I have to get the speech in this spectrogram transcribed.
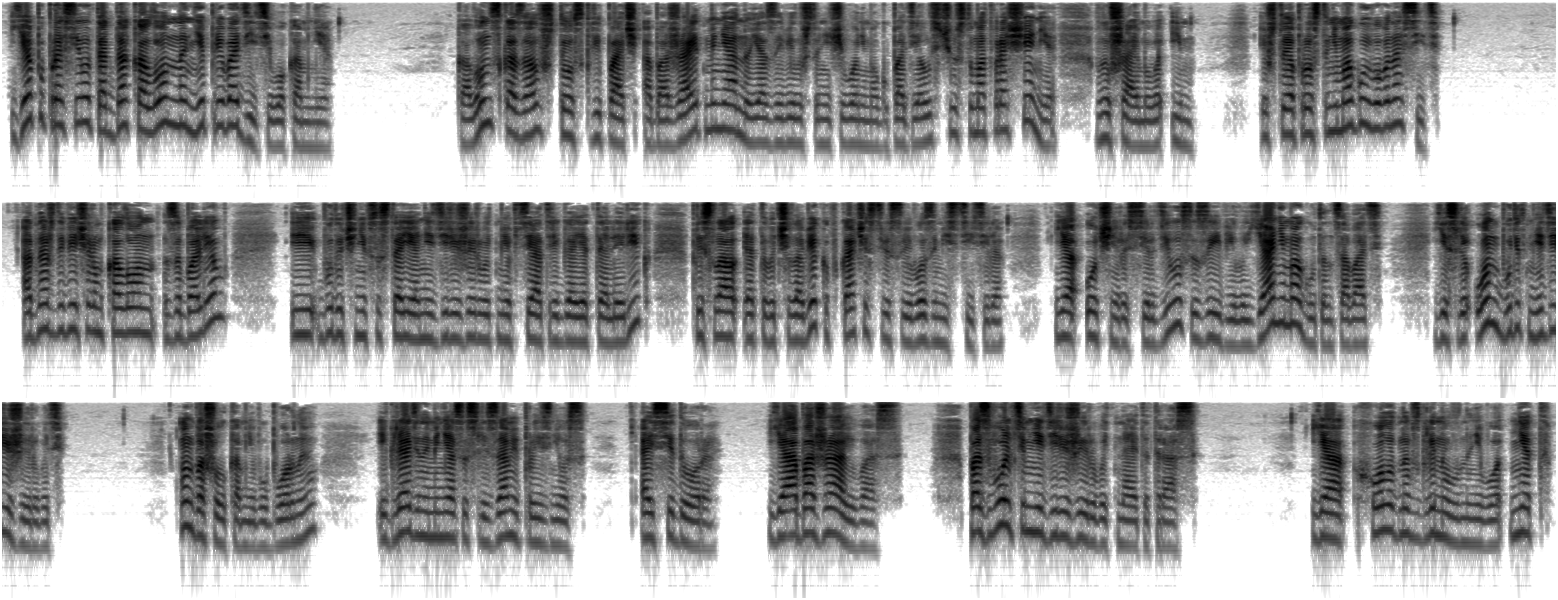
Я попросила тогда Колонна не приводить его ко мне. Колон сказал, что скрипач обожает меня, но я заявила, что ничего не могу поделать с чувством отвращения, внушаемого им, и что я просто не могу его выносить. Однажды вечером Колон заболел и, будучи не в состоянии дирижировать мне в театре Гаэта Лерик, прислал этого человека в качестве своего заместителя. Я очень рассердилась и заявила, я не могу танцевать, если он будет мне дирижировать. Он вошел ко мне в уборную и, глядя на меня со слезами, произнес, «Айсидора, я обожаю вас. Позвольте мне дирижировать на этот раз». Я холодно взглянула на него. «Нет,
